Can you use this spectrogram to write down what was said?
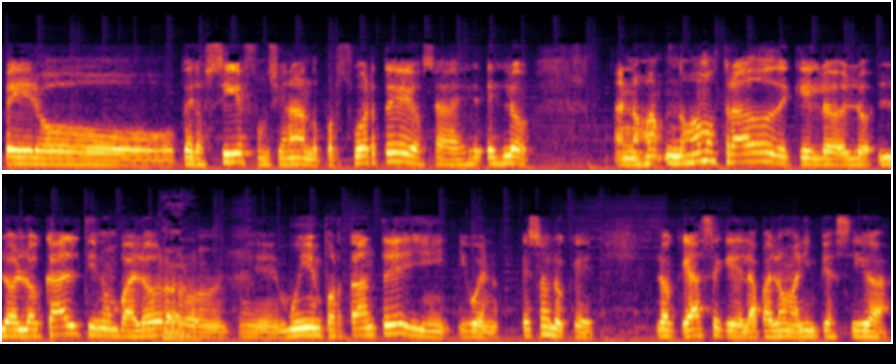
pero pero sigue funcionando. Por suerte, o sea, es lo nos ha, nos ha mostrado de que lo, lo, local tiene un valor eh, muy importante y, bueno, eso es lo que, lo que hace que la Paloma Limpia siga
